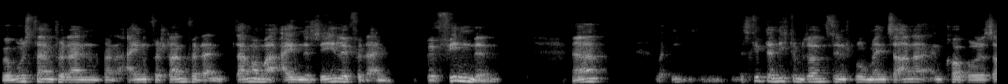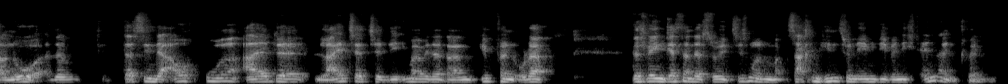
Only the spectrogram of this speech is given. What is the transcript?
Bewusstsein für deinen, für deinen eigenen Verstand, für dein, sagen wir mal, eigene Seele, für dein Befinden. Ja, es gibt ja nicht umsonst den Spruch Mensana in corpore sano. Also das sind ja auch uralte Leitsätze, die immer wieder daran gipfeln. Oder deswegen gestern der Stoizismus, Sachen hinzunehmen, die wir nicht ändern können.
